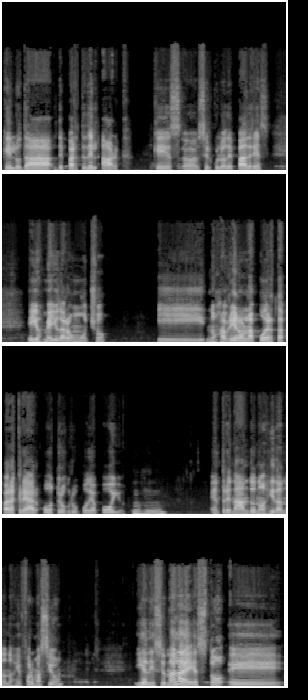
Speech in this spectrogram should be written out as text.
que lo da de parte del ARC, que es uh, Círculo de Padres. Ellos me ayudaron mucho y nos abrieron la puerta para crear otro grupo de apoyo, entrenándonos y dándonos información. Y adicional a esto, eh,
